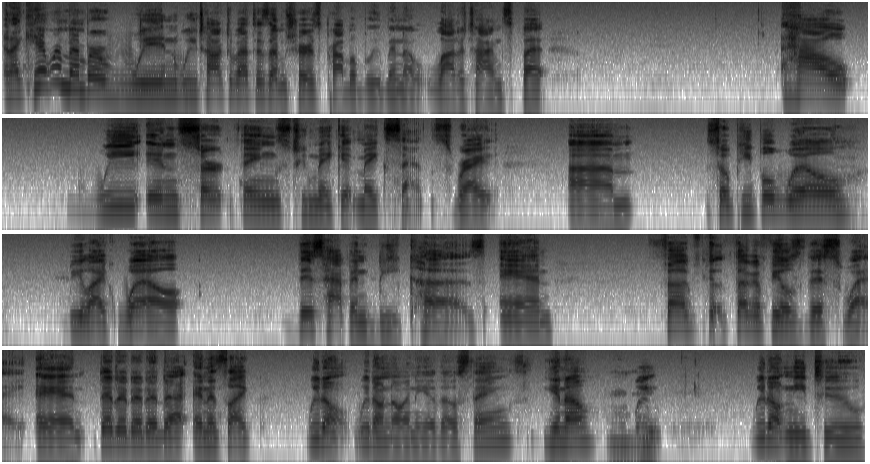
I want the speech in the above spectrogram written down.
And I can't remember when we talked about this. I'm sure it's probably been a lot of times, but how we insert things to make it make sense, right? Um, so people will be like, "Well, this happened because," and Thug Thugger feels this way, and da da da da da, and it's like we don't we don't know any of those things, you know. We we don't need to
